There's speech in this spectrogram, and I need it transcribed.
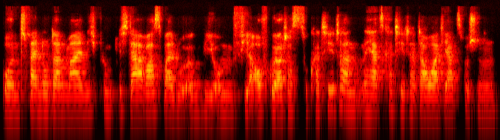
Und wenn du dann mal nicht pünktlich da warst, weil du irgendwie um vier aufgehört hast zu Kathetern, ein Herzkatheter dauert ja zwischen,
